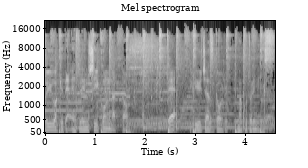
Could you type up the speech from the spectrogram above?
というわけで、えー、と MC コンラットで「フューチャーズゴール誠リミックス」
